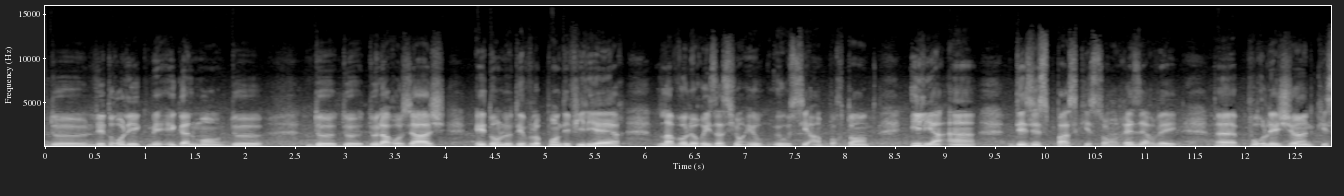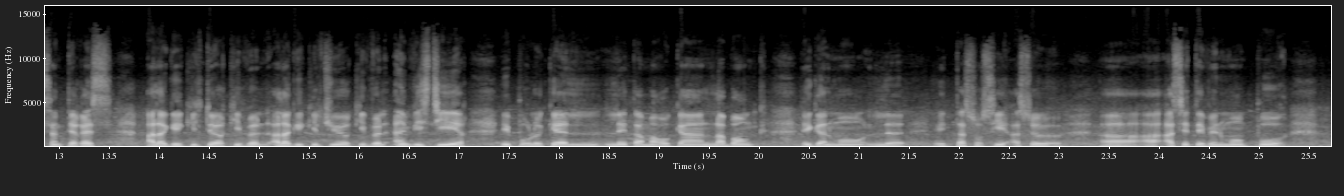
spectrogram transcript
de l'hydraulique, mais également de, de, l'arrosage et dans le développement des filières. La valorisation est, aussi importante. Il y a un, des espaces qui sont réservés euh, pour les jeunes qui s'intéressent à l'agriculture, qui veulent à l'agriculture, qui veulent investir et pour lequel l'État marocain, la banque également est associé à, ce, à cet événement pour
